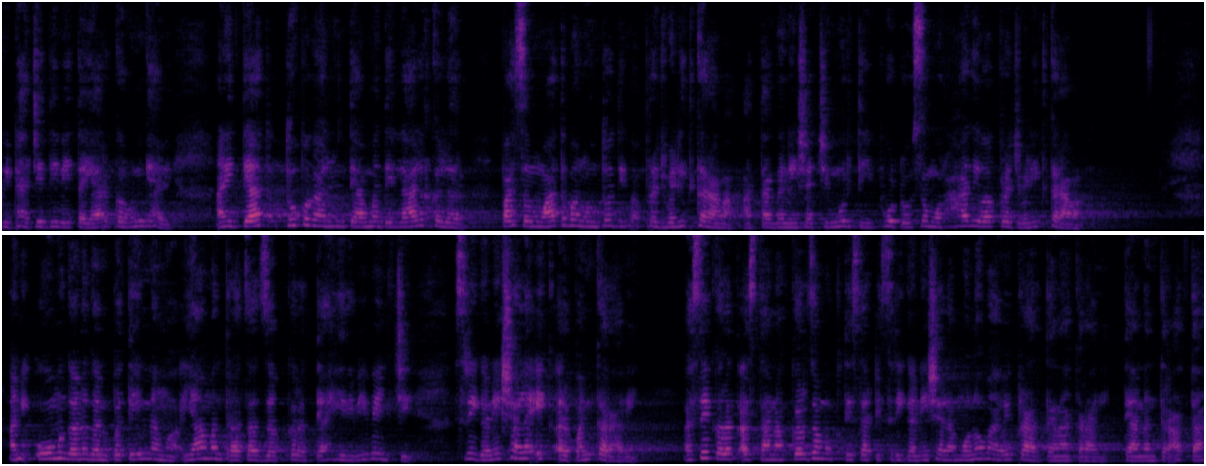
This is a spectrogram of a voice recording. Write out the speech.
पिठाचे दिवे तयार करून घ्यावे आणि त्यात तूप घालून त्यामध्ये लाल कलर पासून वात बनवून तो दिवा प्रज्वलित करावा. आता गणेशाची मूर्ती फोटो समोर हा दिवा प्रज्वलित करावा. आणि ओम गण गणपते नम या मंत्राचा जप करत त्या हिरवी वेलची श्री गणेशाला एक अर्पण करावी. असे करत असताना कर्जमुक्तीसाठी श्री गणेशाला मनोभावे प्रार्थना करावी. त्यानंतर आता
